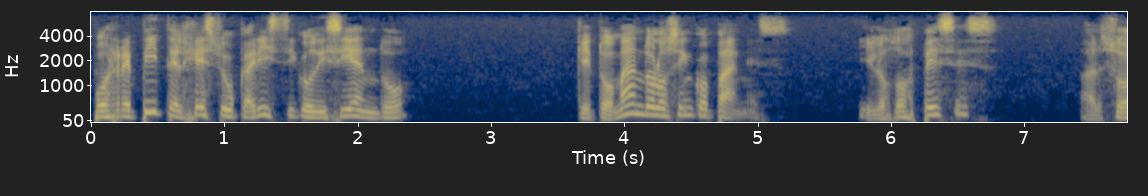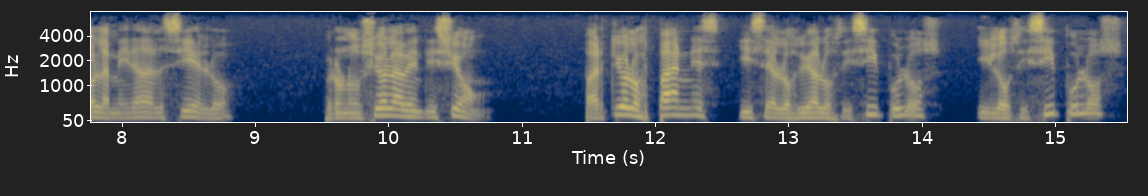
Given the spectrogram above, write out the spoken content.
Pues repite el gesto eucarístico diciendo, que tomando los cinco panes y los dos peces, alzó la mirada al cielo, pronunció la bendición, partió los panes y se los dio a los discípulos, y los discípulos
